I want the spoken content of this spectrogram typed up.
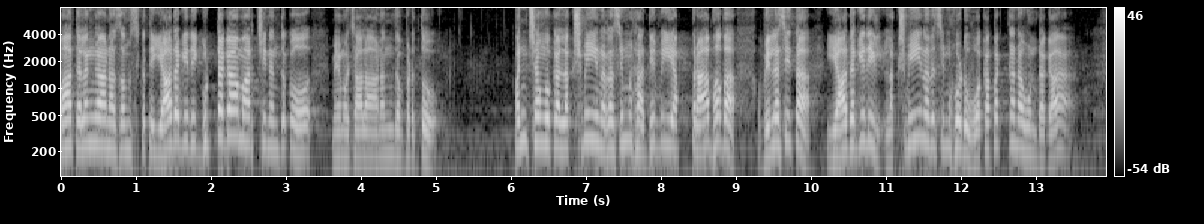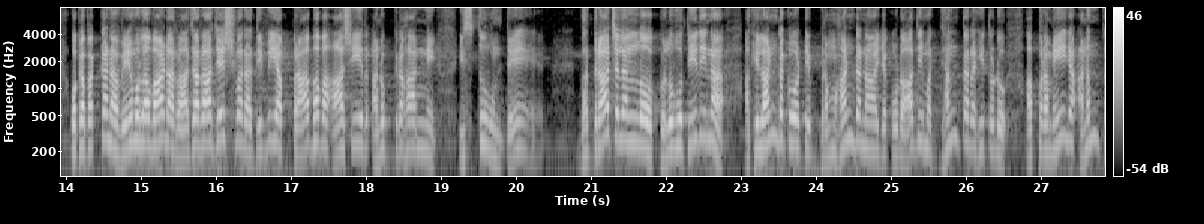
మా తెలంగాణ సంస్కృతి యాదగిరి గుట్టగా మార్చినందుకు మేము చాలా ఆనందపడుతూ పంచముఖ లక్ష్మీ నరసింహ దివ్య ప్రాభవ విలసిత యాదగిరి లక్ష్మీ నరసింహుడు ఒక పక్కన ఉండగా ఒక పక్కన వేములవాడ రాజరాజేశ్వర దివ్య ప్రాభవ ఆశీర్ అనుగ్రహాన్ని ఇస్తూ ఉంటే భద్రాచలంలో కొలువు తీరిన అఖిలాండకోటి బ్రహ్మాండ నాయకుడు ఆది మధ్యంతరహితుడు అప్రమేయ అనంత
